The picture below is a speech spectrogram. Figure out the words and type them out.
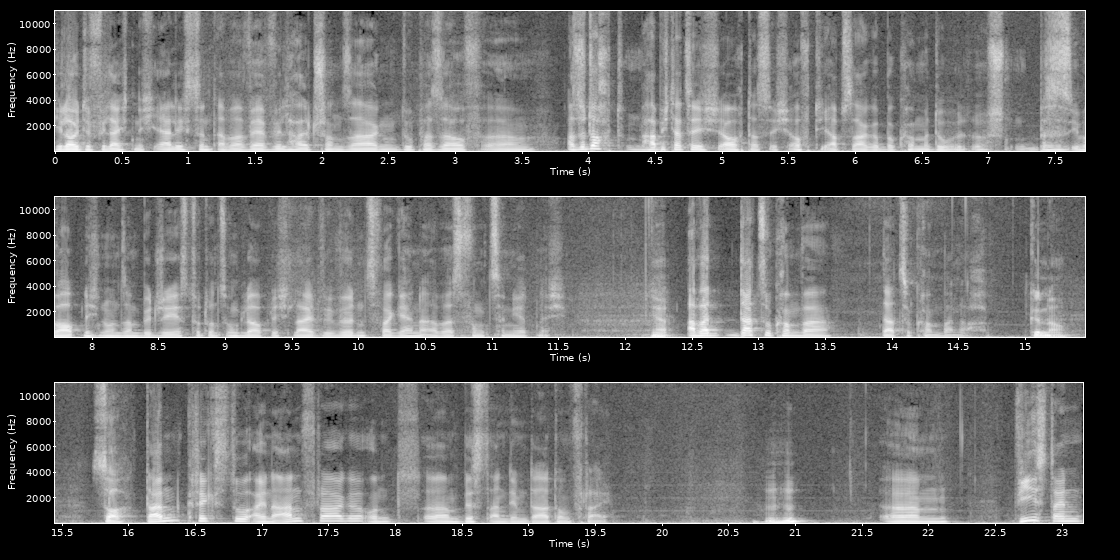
die Leute vielleicht nicht ehrlich sind, aber wer will halt schon sagen, du pass auf, äh, also doch, habe ich tatsächlich auch, dass ich oft die Absage bekomme, du, das ist überhaupt nicht in unserem Budget, es tut uns unglaublich leid, wir würden zwar gerne, aber es funktioniert nicht. Ja. Aber dazu kommen wir, dazu kommen wir noch. Genau. So, dann kriegst du eine Anfrage und äh, bist an dem Datum frei. Mhm. Ähm, wie ist dein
